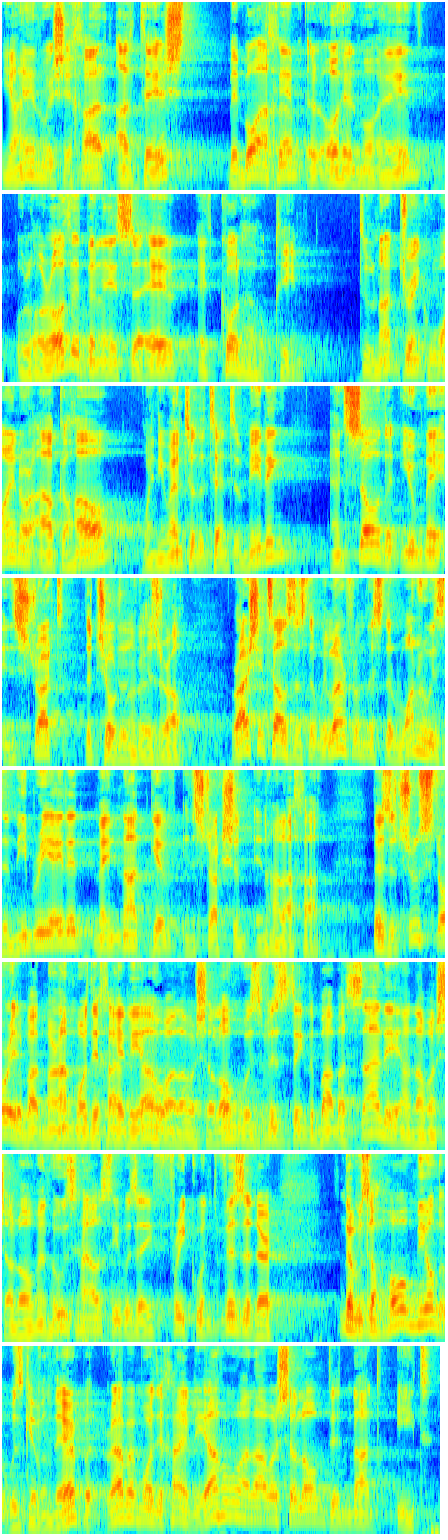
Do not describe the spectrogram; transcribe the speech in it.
יען ושיכל אל תשת, בבואכם אל אוהל מועד, ולהורות את בני ישראל את כל החוקים. Do not drink wine or alcohol when you enter the tent of meeting, and so that you may instruct the children of Israel. Rashi tells us that we learn from this that one who is inebriated may not give instruction in halacha. There's a true story about Maran Mordechai Eliyahu alav shalom, who was visiting the Baba Sali alav shalom, in whose house he was a frequent visitor. There was a whole meal that was given there, but Rabbi Mordechai Eliyahu alav shalom did not eat.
